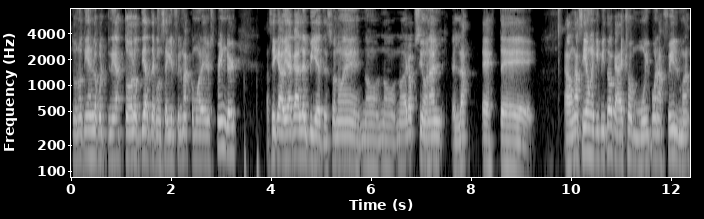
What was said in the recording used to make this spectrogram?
Tú no tienes la oportunidad todos los días de conseguir firmas como de George Springer. Así que había que darle el billete. Eso no, es, no, no, no era opcional, ¿verdad? Este, aún así es un equipito que ha hecho muy buenas firmas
